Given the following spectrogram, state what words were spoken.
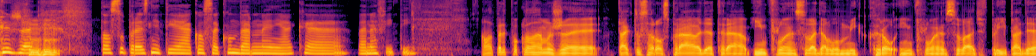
že to sú presne tie ako sekundárne nejaké benefity. Ale predpokladám, že takto sa rozprávať a teda influencovať alebo mikroinfluencovať v prípade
